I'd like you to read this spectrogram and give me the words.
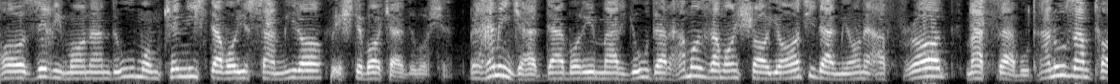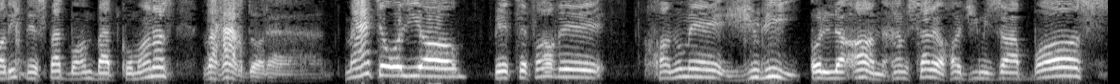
حاضقی مانند او ممکن نیست دوای سمی را اشتباه کرده باشد. به همین جهت درباره مرگ او در همان زمان شایعاتی در میان افراد مطرح بود. هنوزم تاریخ نسبت به آن بدگمان است و حق دارد. مهد اولیا به اتفاق خانم جولی اولان همسر حاجی میزا عباس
